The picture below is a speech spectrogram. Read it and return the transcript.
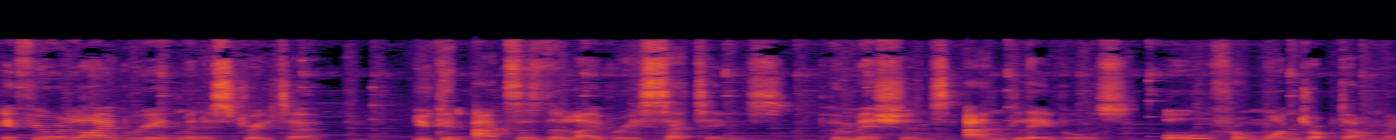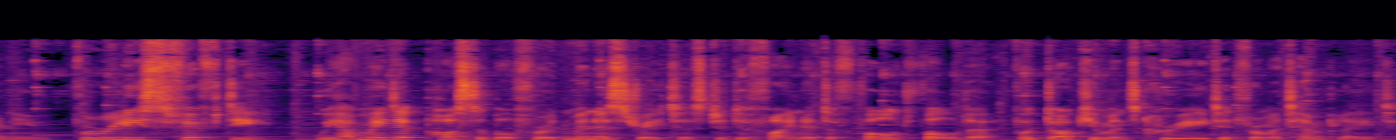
If you're a library administrator, you can access the library settings, permissions, and labels, all from one drop-down menu. For Release 50, we have made it possible for administrators to define a default folder for documents created from a template.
